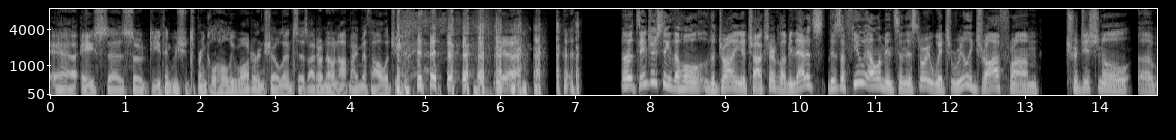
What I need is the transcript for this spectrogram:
uh, Ace says, "So, do you think we should sprinkle holy water?" And Shaolin says, "I don't know, not my mythology." yeah. Well, it's interesting the whole the drawing a chalk circle. I mean, that is there's a few elements in this story which really draw from traditional, uh,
